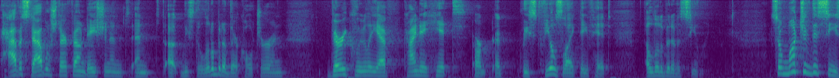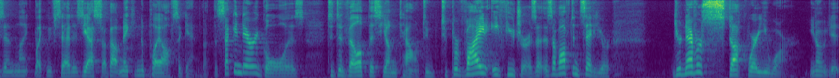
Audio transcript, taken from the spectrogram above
have established their foundation and, and at least a little bit of their culture, and very clearly have kind of hit, or at least feels like they've hit a little bit of a ceiling. So much of this season, like, like we've said, is yes, about making the playoffs again. But the secondary goal is to develop this young talent, to, to provide a future. As, as I've often said here, you're never stuck where you are. You know,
